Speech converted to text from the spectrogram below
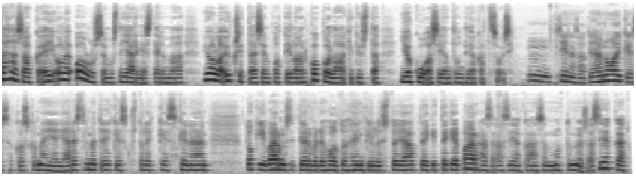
tähän saakka ei ole ollut sellaista järjestelmää, jolla yksittäisen potilaan koko lääkitystä joku asiantuntija katsoisi. Mm, siinä sä oot ihan oikeassa, koska meidän järjestelmät ei keskustele keskenään. Toki varmasti terveydenhuoltohenkilöstö ja apteekit tekee parhaansa asian kanssa, mutta myös asiakkaat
